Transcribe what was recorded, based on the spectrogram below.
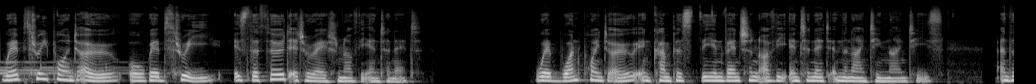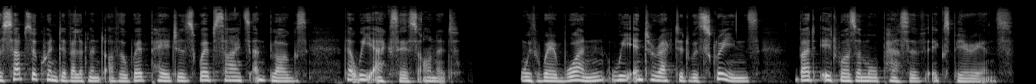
Web 3.0 or Web 3 is the third iteration of the Internet. Web 1.0 encompassed the invention of the Internet in the 1990s and the subsequent development of the web pages, websites, and blogs that we access on it. With Web 1, we interacted with screens, but it was a more passive experience.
